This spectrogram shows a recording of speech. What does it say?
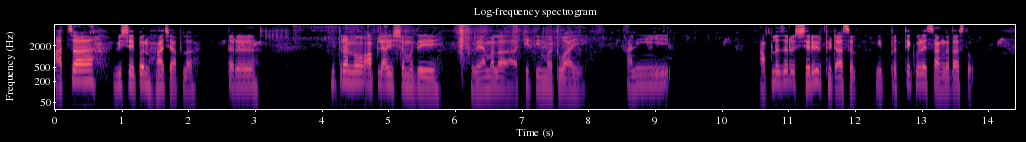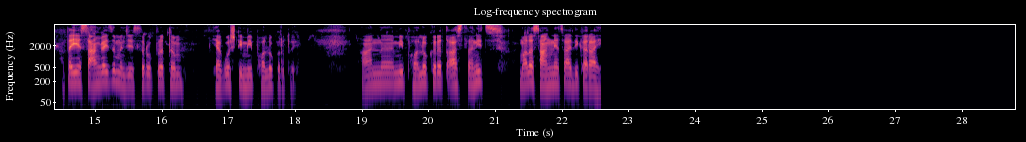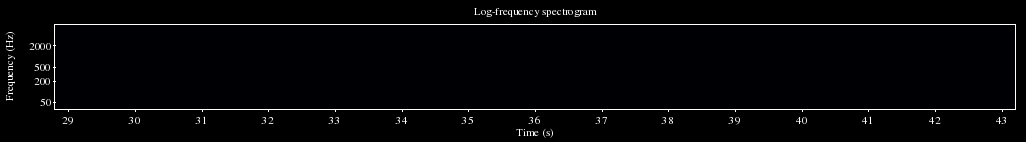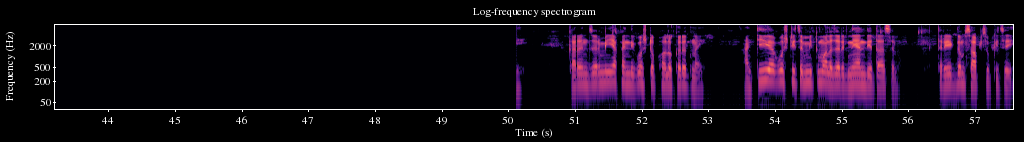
आजचा विषय पण हाच आहे आपला. तर मित्रांनो आपल्या आयुष्यामध्ये व्यायामाला किती महत्त्व आहे? आणि आपलं जर शरीर फिट असेल मी प्रत्येक वेळेस सांगत असतो आता हे सांगायचं म्हणजे सर्वप्रथम ह्या गोष्टी मी फॉलो करतो आहे आणि मी फॉलो करत असतानाच मला सांगण्याचा अधिकार आहे. कारण जर मी एखादी गोष्ट फॉलो करत नाही आणि ती या गोष्टीचं मी तुम्हाला जर ज्ञान देत असेल तर एकदम साप चुकीचं आहे.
